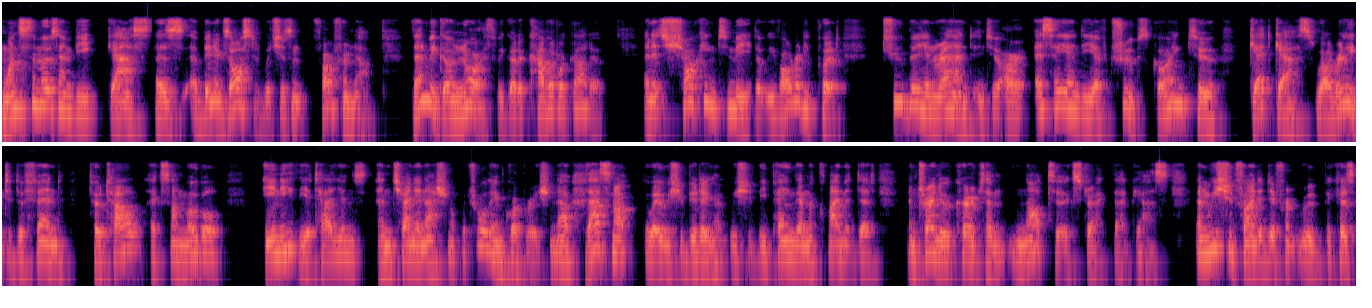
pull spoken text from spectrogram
Once the Mozambique gas has been exhausted, which isn't far from now, then we go north, we go to Cabo Delgado. And it's shocking to me that we've already put 2 billion rand into our SANDF troops going to get gas, well, really to defend Total, ExxonMobil, Eni, the Italians, and China National Petroleum Corporation. Now, that's not the way we should be doing it. We should be paying them a climate debt and trying to encourage them not to extract that gas. And we should find a different route because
